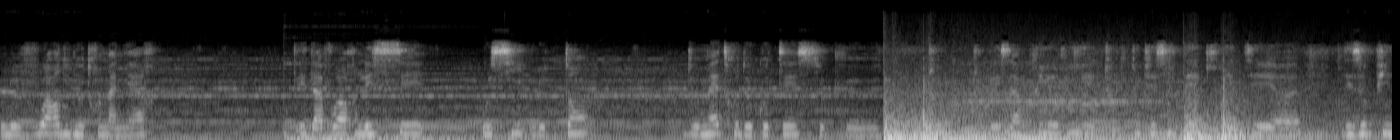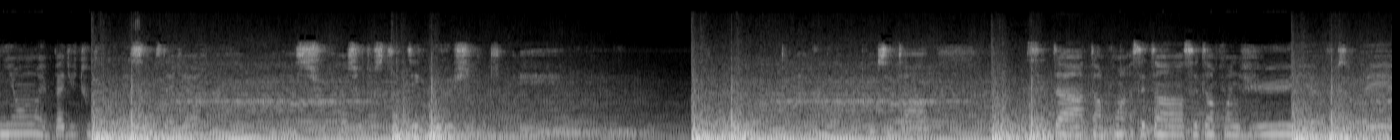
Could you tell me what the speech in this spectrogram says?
le voir d'une autre manière. Et d'avoir laissé aussi le temps de mettre de côté ce que tous les a priori et tout, toutes les idées qui étaient euh, des opinions et pas du tout des connaissances d'ailleurs euh, sur, sur tout ce qui est écologique c'est un, c'est un, un, point, c'est un, un point de vue et vous aurez,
